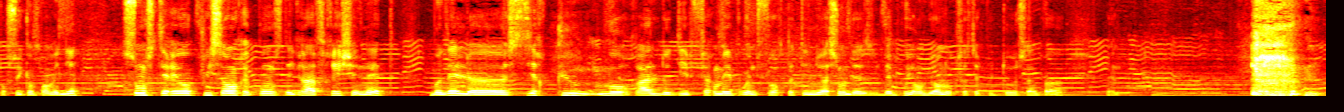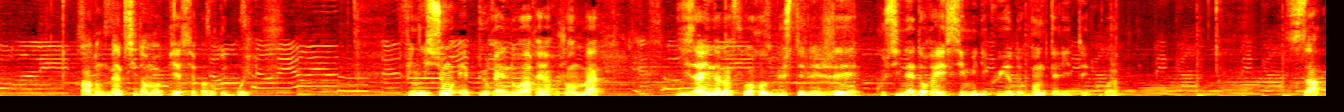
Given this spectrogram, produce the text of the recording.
pour ceux qui n'ont pas envie de lire. Son stéréo puissant, réponse des graves riche et net. Modèle euh, circumoral de type fermé pour une forte atténuation des, bruits ambiants, donc ça c'est plutôt sympa. Pardon, même si dans ma pièce il n'y a pas beaucoup de bruit. finition épurée, noir et argent mat. Design à la fois robuste et léger. Coussinet d'oreille simili-cuir de grande qualité. Voilà. Ça,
